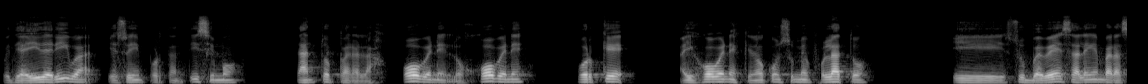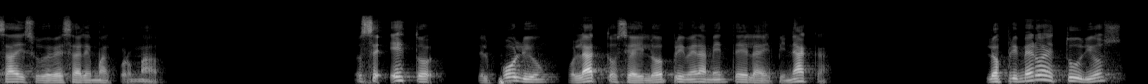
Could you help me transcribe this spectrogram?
pues de ahí deriva, y eso es importantísimo, tanto para las jóvenes, los jóvenes, porque hay jóvenes que no consumen folato y sus bebés salen embarazados y sus bebés salen malformados. Entonces, esto del polio, folato, se aisló primeramente de la espinaca. Los primeros estudios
